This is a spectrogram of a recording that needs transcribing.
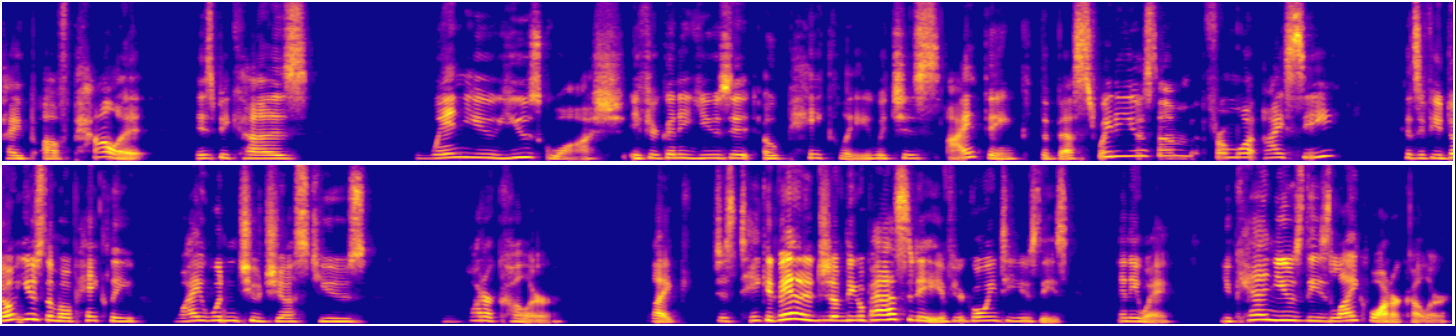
type of palette is because when you use gouache, if you're going to use it opaquely, which is, I think, the best way to use them from what I see, because if you don't use them opaquely, why wouldn't you just use watercolor? Like, just take advantage of the opacity if you're going to use these. Anyway, you can use these like watercolor.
